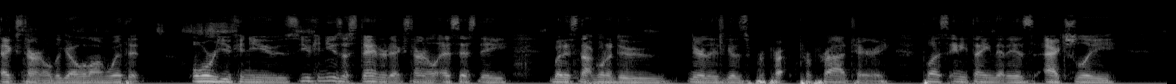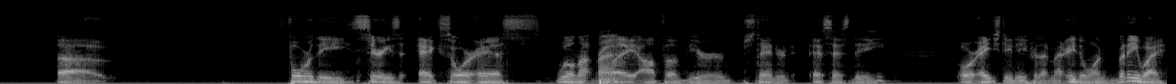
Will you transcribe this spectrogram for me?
external to go along with it, or you can use you can use a standard external SSD, but it's not going to do nearly as good as propri- proprietary. Plus, anything that is actually uh, for the Series X or S will not Right. play off of your standard SSD or HDD for that matter, either one. But anyway,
